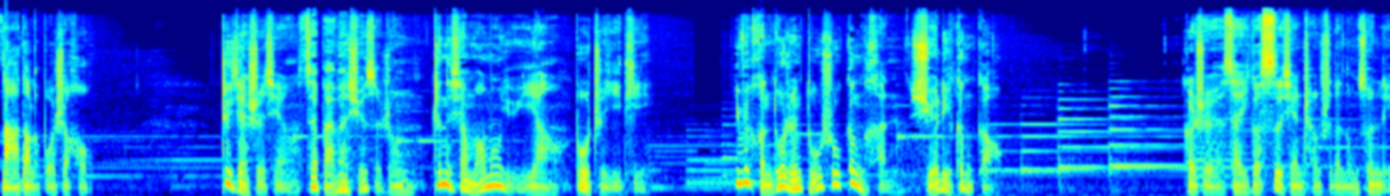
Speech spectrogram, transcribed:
拿到了博士后。这件事情在百万学子中真的像毛毛雨一样不值一提，因为很多人读书更狠，学历更高。可是，在一个四线城市的农村里，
